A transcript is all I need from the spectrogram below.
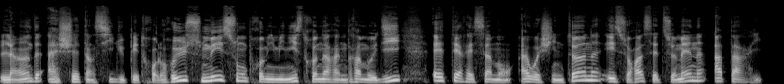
L'Inde achète ainsi du pétrole russe, mais son Premier ministre Narendra Modi était récemment à Washington et sera cette semaine à Paris.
